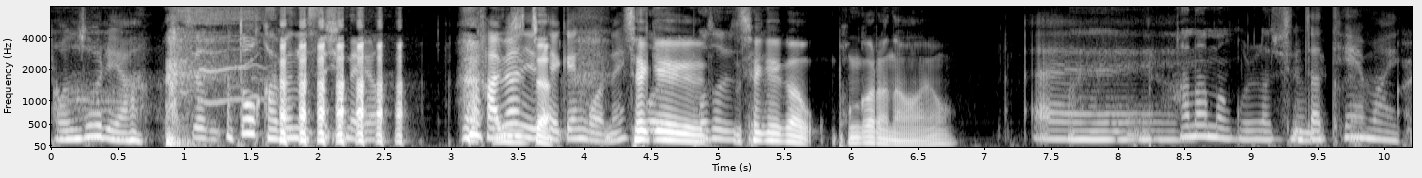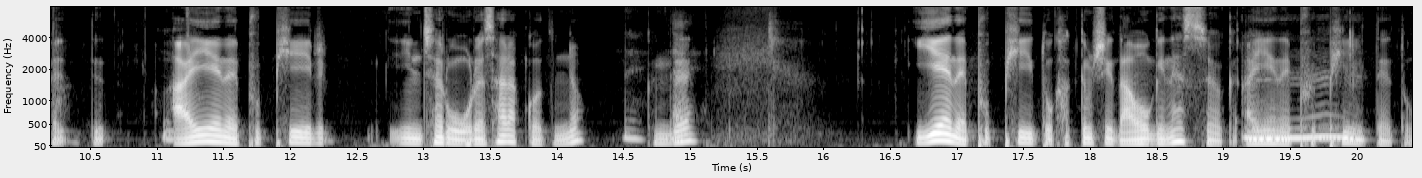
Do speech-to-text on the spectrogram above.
뭔 소리야? 진짜 또 가면을 쓰시네요. 가면이 진짜. 세 개인 거네. 세 개 벗어주세요. 세 개가 번갈아 나와요. 에이, 네, 하나만 골라주시면 진짜 될까요? TMI. 아, INFP인 채로 오래 살았거든요. 네. 근데 ENFP도 가끔씩 나오긴 했어요. 그 INFP일 음. 때도.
